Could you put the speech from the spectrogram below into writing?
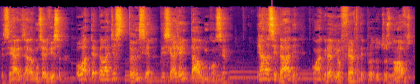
de se realizar algum serviço ou até pela distância de se ajeitar algum conserto. Já na cidade, com a grande oferta de produtos novos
